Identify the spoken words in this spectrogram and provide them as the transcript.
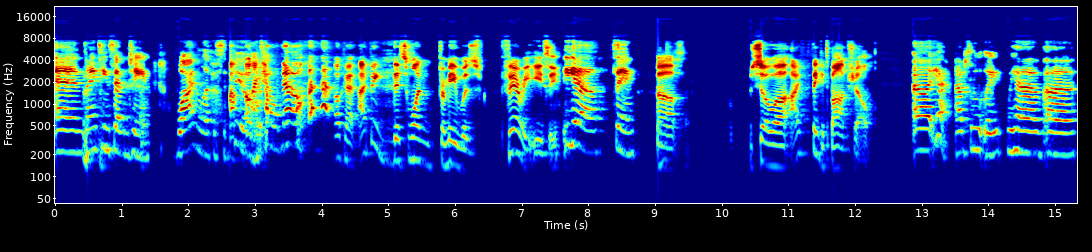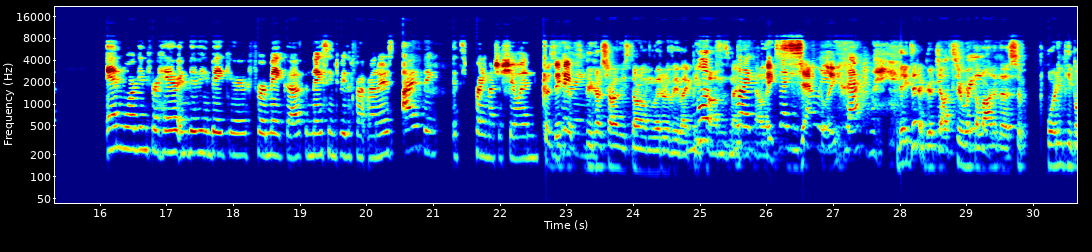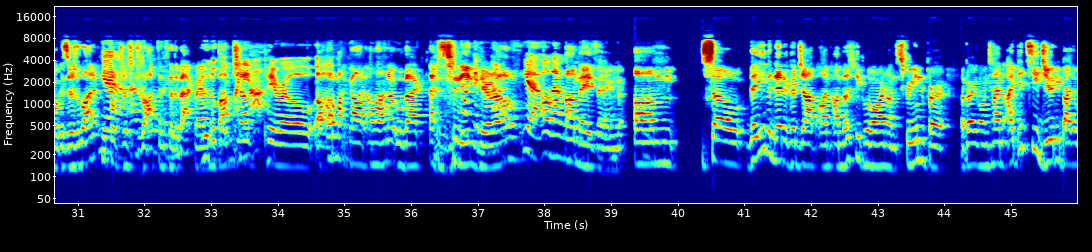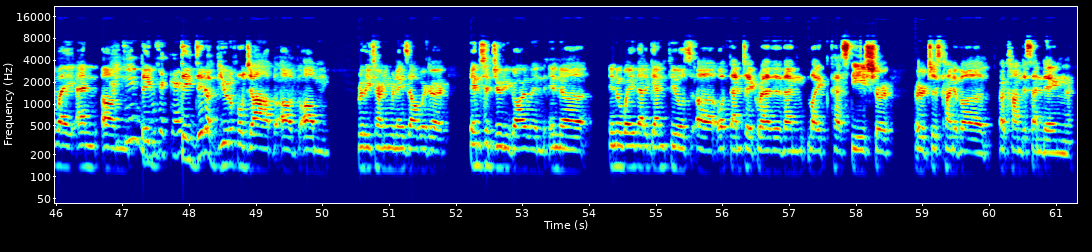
and 1917. Why Maleficent 2? Uh, I don't know. okay, I think this one for me was very easy. yeah, same. Uh, so uh, I think it's Bombshell. Uh, yeah, absolutely. We have uh, Anne Morgan for hair and Vivian Baker for makeup, and they seem to be the front runners. I think it's pretty much a shoe in 'Cause they make- because Charlize Theron literally like becomes Megyn like Kelly. Exactly. exactly. They did a good job was too with a lot of the supporting people because there's a lot of people Yeah, just dropped into the background Who of the like bombshell. God. Jeanine Pirro. Oh, uh, oh my god, Alanna Ubach as Jeanine Fucking Hero. nuts. Yeah. Oh, that was Amazing. Um so they even did a good job on, on those people who aren't on screen for a very long time. I did see Judy by the way, and um did. they good? they did a beautiful job of um really turning Renee Zellweger into Judy Garland in a in a way that again feels uh, authentic rather than like pastiche or or just kind of a, a condescending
